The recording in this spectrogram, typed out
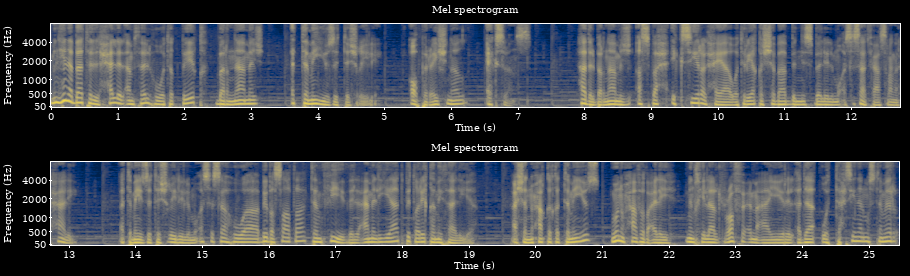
من هنا بات الحل الأمثل هو تطبيق برنامج التميز التشغيلي Operational Excellence. هذا البرنامج أصبح إكسير الحياة وترياق الشباب بالنسبة للمؤسسات في عصرنا الحالي. التميز التشغيلي للمؤسسة هو ببساطة تنفيذ العمليات بطريقة مثالية عشان نحقق التميز ونحافظ عليه من خلال رفع معايير الأداء والتحسين المستمر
